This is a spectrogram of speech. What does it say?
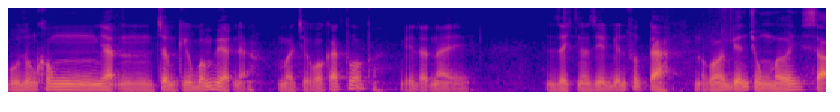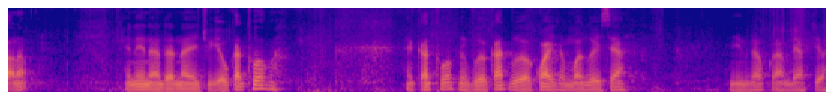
Vũ Dũng không nhận châm cứu bấm huyệt nữa, mà chỉ có cắt thuốc thôi. Vì đợt này dịch nó diễn biến phức tạp, nó có biến chủng mới, sợ lắm. Thế nên là đợt này chủ yếu cắt thuốc thôi. Cắt thuốc thì vừa cắt vừa quay cho mọi người xem. Nhìn góc cam đẹp chưa?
